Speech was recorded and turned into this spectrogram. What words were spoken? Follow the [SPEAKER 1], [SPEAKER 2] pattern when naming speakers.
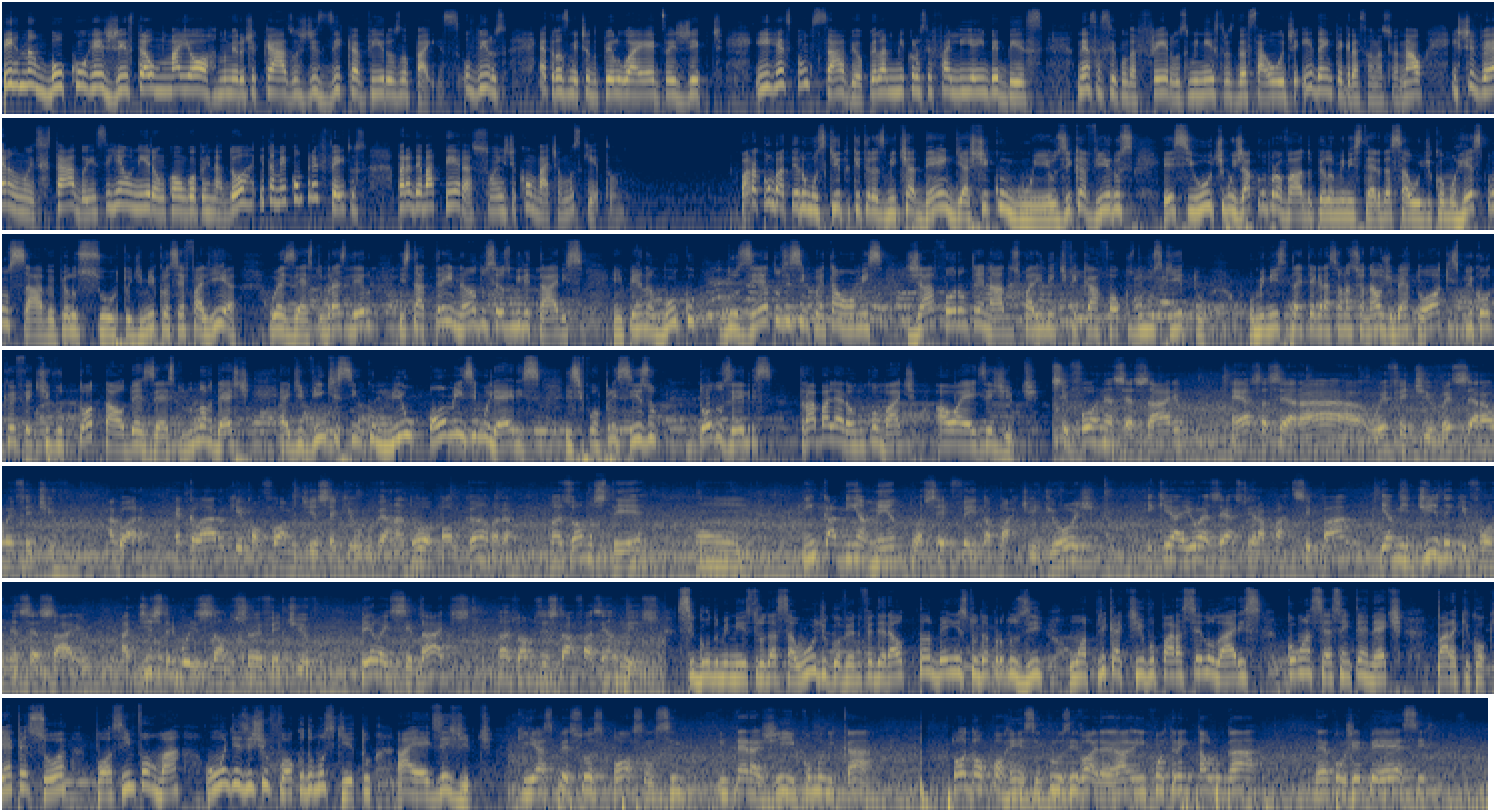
[SPEAKER 1] Pernambuco registra o maior número de casos de Zika vírus no país. O vírus é transmitido pelo Aedes aegypti e responsável pela microcefalia em bebês. Nessa segunda-feira, os ministros da Saúde e da Integração Nacional estiveram no estado e se reuniram com o governador e também com prefeitos para debater ações de combate ao mosquito.
[SPEAKER 2] Para combater o mosquito que transmite a dengue, a chikungunya e o zika vírus, esse último já comprovado pelo Ministério da Saúde como responsável pelo surto de microcefalia, o Exército Brasileiro está treinando seus militares. Em Pernambuco, 250 homens já foram treinados para identificar focos do mosquito. O ministro da Integração Nacional, Gilberto Ock, explicou que o efetivo total do Exército no Nordeste é de 25 mil homens e mulheres e, se for preciso, todos eles trabalharão no combate ao Aedes aegypti.
[SPEAKER 3] Se for necessário, essa será o efetivo, esse será o efetivo. Agora, é claro que, conforme disse aqui o governador Paulo Câmara, nós vamos ter um encaminhamento a ser feito a partir de hoje e que aí o Exército irá participar e, à medida em que for necessário a distribuição do seu efetivo pelas cidades, nós vamos estar fazendo isso.
[SPEAKER 2] Segundo o ministro da Saúde, o governo federal também estuda produzir um aplicativo para celulares com acesso à internet, para que qualquer pessoa possa informar onde existe o foco do mosquito Aedes aegypti.
[SPEAKER 4] Que as pessoas possam se interagir e comunicar toda a ocorrência, inclusive, olha, encontrei em tal lugar, né, com GPS,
